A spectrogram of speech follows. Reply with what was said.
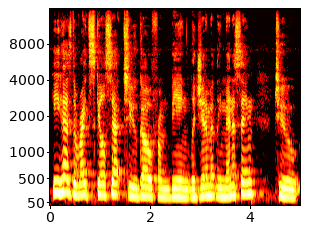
he has the right skill set to go from being legitimately menacing to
